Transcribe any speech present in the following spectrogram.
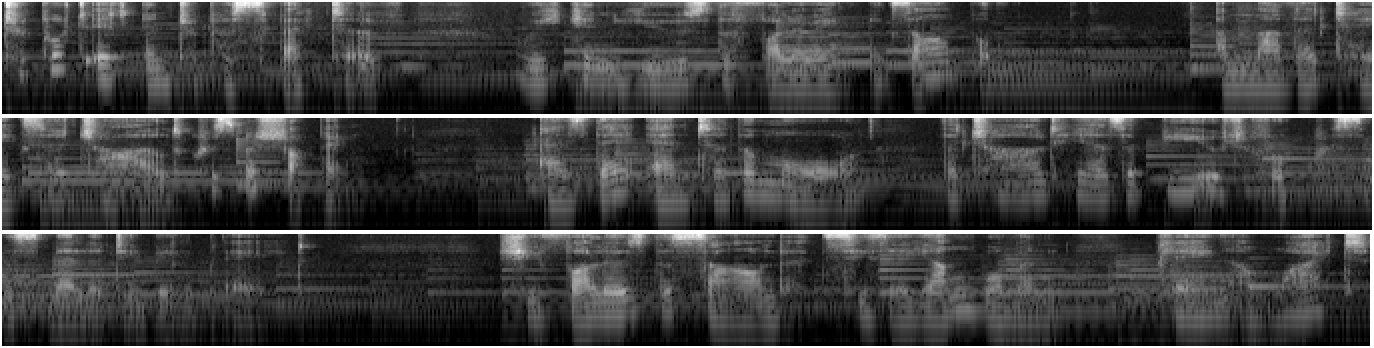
To put it into perspective, we can use the following example. A mother takes her child Christmas shopping. As they enter the mall, the child hears a beautiful Christmas melody being played. She follows the sound and sees a young woman playing a white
